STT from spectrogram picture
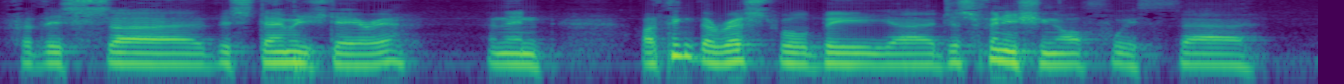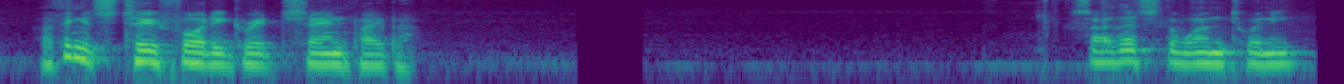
for this uh, this damaged area, and then I think the rest will be uh, just finishing off with uh, I think it's 240 grit sandpaper. So that's the 120.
